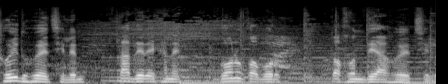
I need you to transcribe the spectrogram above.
শহীদ হয়েছিলেন, তাদের এখানে গণকবর তখন দেয়া হয়েছিল।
